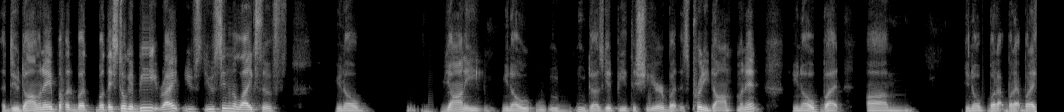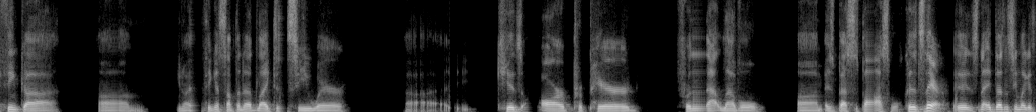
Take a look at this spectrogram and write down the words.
that do dominate, but but but they still get beat, right? You've you've seen the likes of, you know, Yianni, you know, who, who does get beat this year, but it's pretty dominant, you know. But um, you know, but but but I think uh, um, you know, I think it's something I'd like to see where uh, kids are prepared for that level um, as best as possible because it's there. It's it doesn't seem like it's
